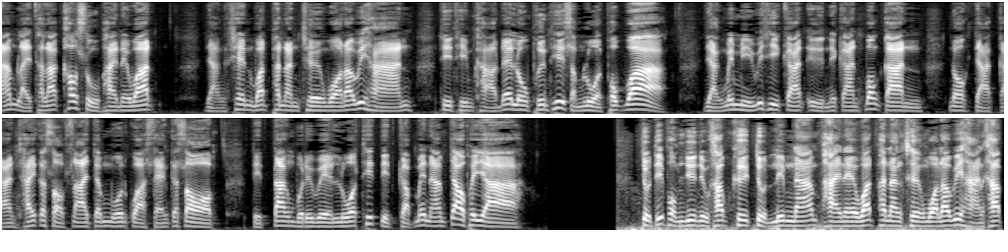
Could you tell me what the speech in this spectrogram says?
น้ำไหลทะลักเข้าสู่ภายในวัด อย่างเช่น วัดพนัญเชิงวรวิหาร ที่ทีมข่าวได้ลงพื้นที่สำรวจพบว่า ยังไม่มีวิธีการอื่นในการป้องกัน นอกจากการใช้กระสอบทรายจำนวนกว่าแสนกระสอบ ติดตั้งบริเวณรั้วที่ติดกับแม่น้ำเจ้าพระยา จุดที่ผมยืนอยู่ครับคือจุดริมน้ำภายในวัดพนังเชิงวรวิหารครับ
